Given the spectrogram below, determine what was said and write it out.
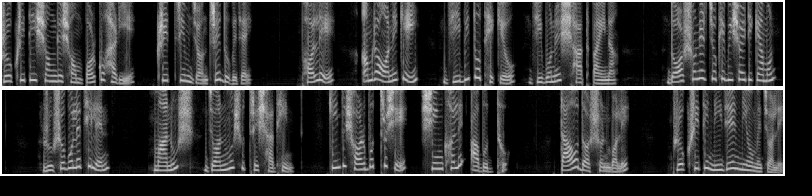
প্রকৃতির সঙ্গে সম্পর্ক হারিয়ে কৃত্রিম যন্ত্রে ডুবে যাই। ফলে আমরা অনেকেই জীবিত থেকেও জীবনের স্বাদ পাই না। দর্শনের চোখে বিষয়টি কেমন? রুশো বলেছিলেন, মানুষ জন্মসূত্রে স্বাধীন, কিন্তু সর্বত্র সে শৃঙ্খলে আবদ্ধ। তাও দর্শন বলে, প্রকৃতি নিজের নিয়মে চলে।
